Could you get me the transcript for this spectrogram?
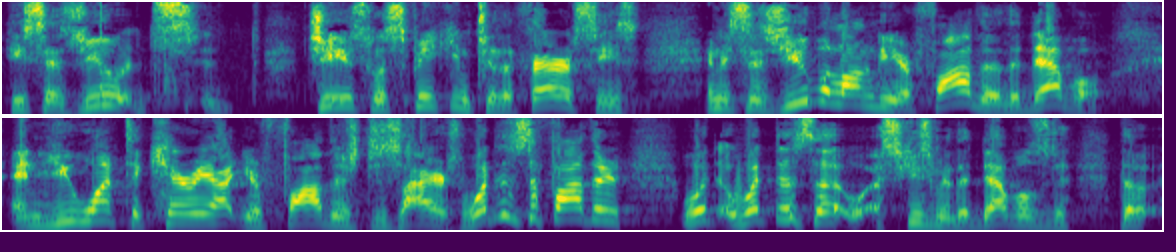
he says, you, Jesus was speaking to the Pharisees, and he says, you belong to your father, the devil, and you want to carry out your father's desires. What does the father, what, what does the, excuse me, the devil's, the,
